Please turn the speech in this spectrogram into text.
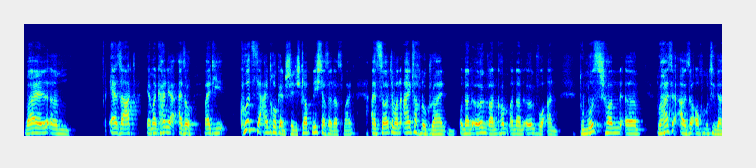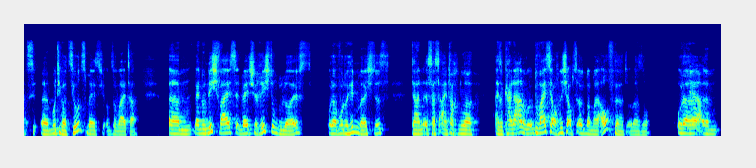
weil ähm, er sagt, ja, man kann ja, also, weil die kurz der Eindruck entsteht, ich glaube nicht, dass er das meint, als sollte man einfach nur grinden und dann irgendwann kommt man dann irgendwo an. Du musst schon, äh, du hast also auch Motivation, äh, motivationsmäßig und so weiter. Ähm, wenn du nicht weißt, in welche Richtung du läufst oder wo du hin möchtest, dann ist das einfach nur, also keine Ahnung. Und du weißt ja auch nicht, ob es irgendwann mal aufhört oder so. Oder ja. ähm,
